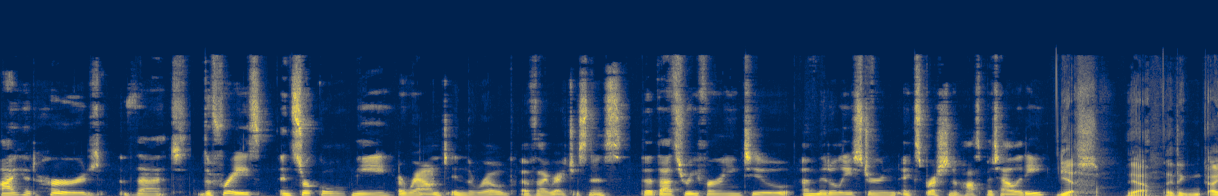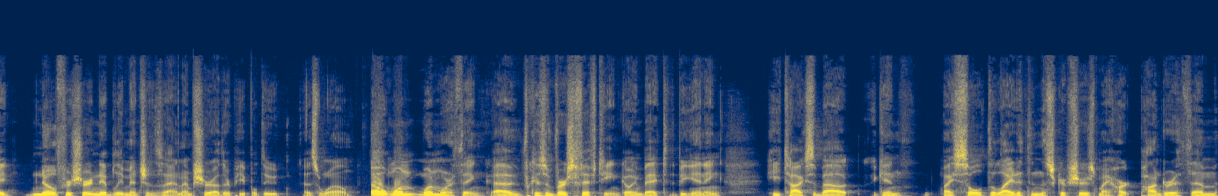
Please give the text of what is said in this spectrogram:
I had heard that the phrase encircle me around in the robe of thy righteousness that that's referring to a Middle Eastern expression of hospitality. Yes. Yeah, I think I know for sure Nibley mentions that, and I'm sure other people do as well. Oh, one one more thing, uh, because in verse 15, going back to the beginning, he talks about again, my soul delighteth in the scriptures, my heart pondereth them,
